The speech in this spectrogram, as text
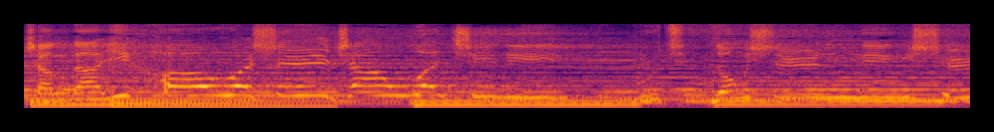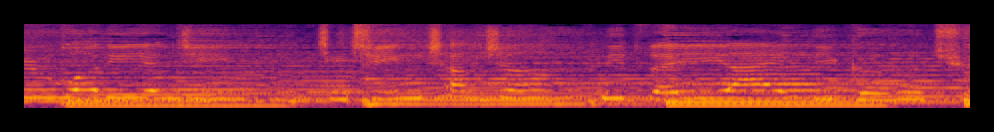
长大以后，我时常问起你，母亲总是凝视我的眼睛轻轻唱着你最爱的歌曲。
